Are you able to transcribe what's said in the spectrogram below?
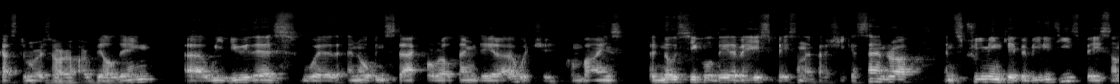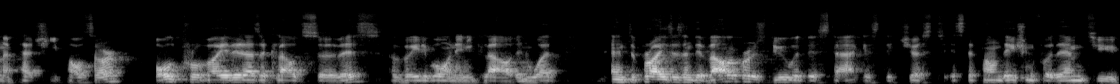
customers are, are building. Uh, we do this with an open stack for real-time data, which combines a NoSQL database based on Apache Cassandra, and streaming capabilities based on Apache Pulsar, all provided as a cloud service available on any cloud. And what enterprises and developers do with this stack is to just it's the foundation for them to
